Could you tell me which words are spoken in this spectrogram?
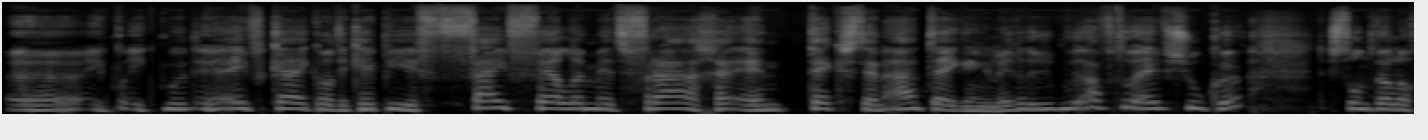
uh, ik, ik, moet even kijken, want ik heb hier vijf vellen met vragen en tekst en aantekeningen liggen. Dus ik moet af en toe even zoeken. Er stond wel een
